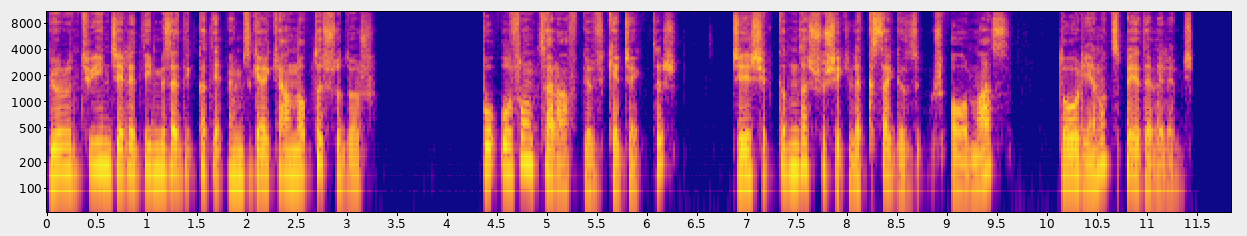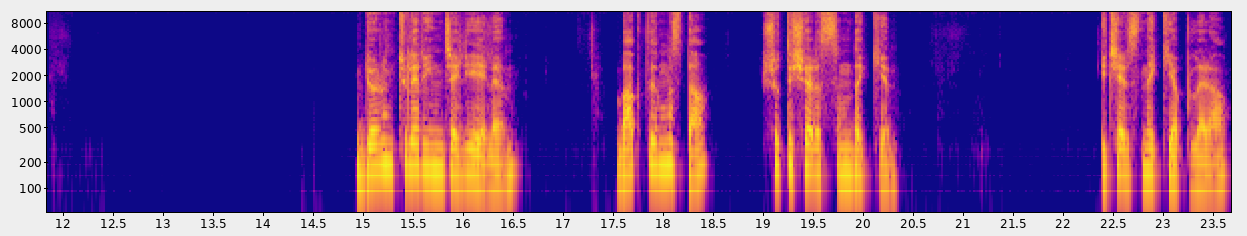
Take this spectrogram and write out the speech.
Görüntüyü incelediğimizde dikkat etmemiz gereken nokta şudur. Bu uzun taraf gözükecektir. C şıkkında şu şekilde kısa gözükmüş olmaz. Doğru yanıt B'de verilmiş. Görüntüleri inceleyelim. Baktığımızda şu dışarısındaki içerisindeki yapılara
